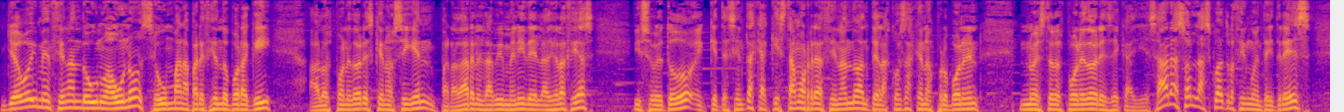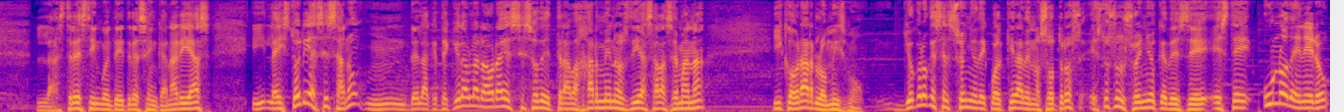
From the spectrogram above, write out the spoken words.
Yo voy mencionando uno a uno, según van apareciendo por aquí, a los ponedores que nos siguen, para darles la bienvenida y las gracias, y sobre todo eh, que te sientas que aquí estamos reaccionando ante las cosas que nos proponen nuestros ponedores de calles. Ahora son las 4.53 las 3.53 en Canarias. Y la historia es esa, ¿no? Mm, De la que te quiero hablar ahora es eso de trabajar menos días a la semana y cobrar lo mismo. Yo creo que es el sueño de cualquiera de nosotros. Esto es un sueño que desde este 1 de enero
